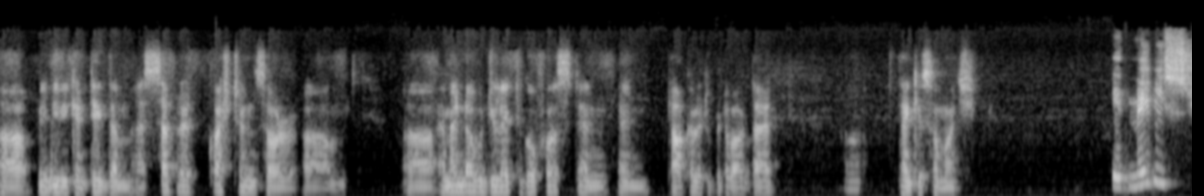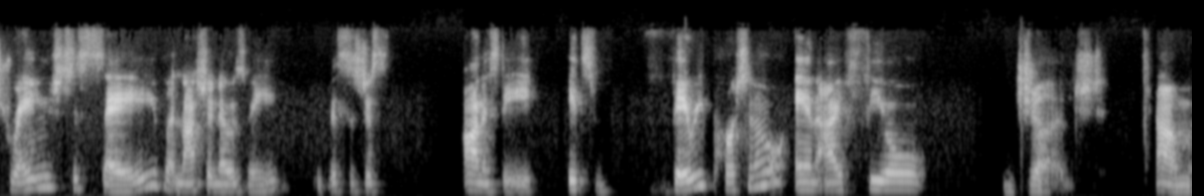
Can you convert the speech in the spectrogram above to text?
Uh, maybe we can take them as separate questions or um, uh, Amanda, would you like to go first and, and talk a little bit about that? Thank you so much. It may be strange to say, but Nasha knows me. This is just honesty. It's very personal and I feel judged. Um,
